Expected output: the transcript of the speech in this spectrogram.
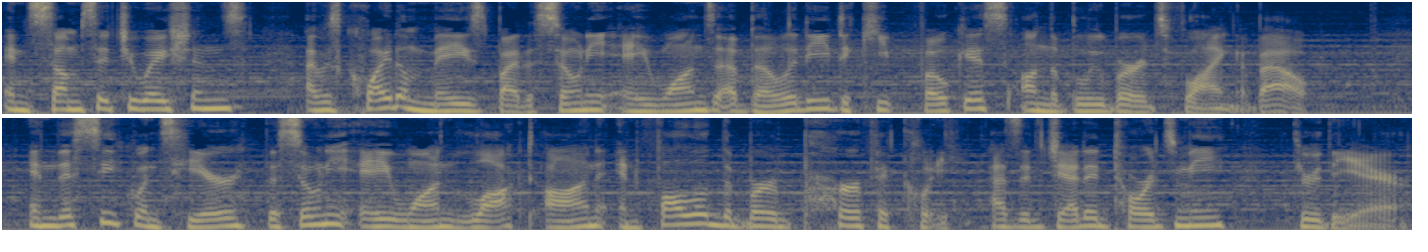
In some situations, I was quite amazed by the Sony A1's ability to keep focus on the bluebirds flying about. In this sequence here, the Sony A1 locked on and followed the bird perfectly as it jetted towards me through the air.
